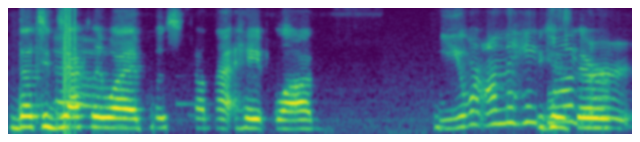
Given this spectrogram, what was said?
That's exactly Um, why I posted on that hate blog. You were on the hate Because blog, they're- or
